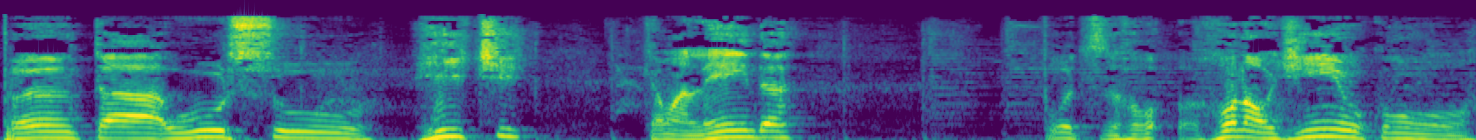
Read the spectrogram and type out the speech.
Panta, Urso, Hit, que é uma lenda. Putz, Ro- Ronaldinho com o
